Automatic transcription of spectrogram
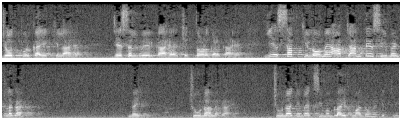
जोधपुर का एक किला है, जैसलमेर का है, चित्तौड़गढ़ का है। ये सब किलों में आप जानते हैं सीमेंट लगा है? नहीं, चूना लगा है। चूना की मैक्सिमम लाइफ मालूम है कितनी?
